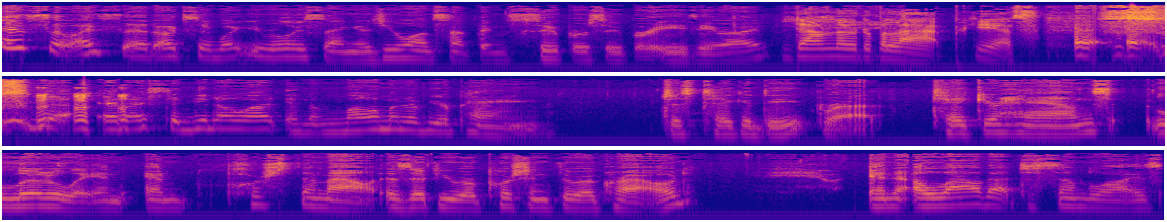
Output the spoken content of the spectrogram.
And so I said, so what you're really saying is you want something super, super easy, right? Downloadable app, yes. and, and, yeah, and I said, you know what? In the moment of your pain, just take a deep breath. Take your hands literally and, and push them out as if you were pushing through a crowd and allow that to symbolize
